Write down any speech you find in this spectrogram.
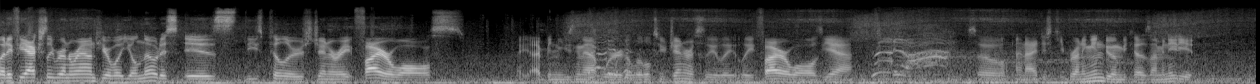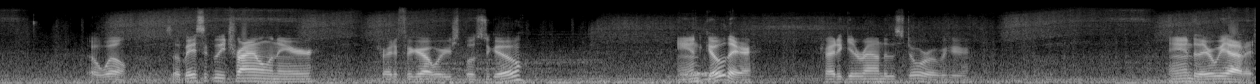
But if you actually run around here, what you'll notice is these pillars generate firewalls. I, have been using that word a little too generously lately. Firewalls, yeah. So, and I just keep running into them because I'm an idiot. Oh well. So basically, trial and error. Try to figure out where you're supposed to go. And go there. Try to get around to this door over here. And there we have it.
